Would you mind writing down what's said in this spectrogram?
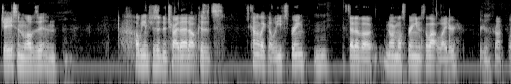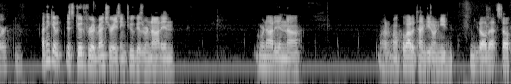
Jason loves it, and I'll be interested to try that out because it's it's kind of like a leaf spring Mhm. instead of a normal spring, and it's a lot lighter for your Yeah. front fork. And I think it, it's good for adventure racing too because we're not in we're not in uh, I don't know. A lot of times you don't need need all that stuff.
